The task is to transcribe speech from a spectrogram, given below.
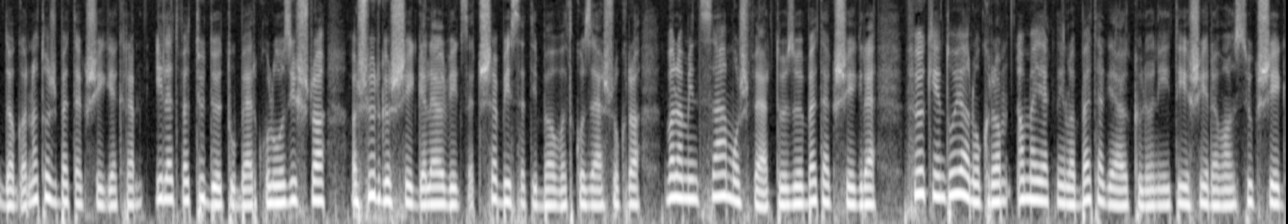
daganatos betegségekre, illetve tüdőtuberkulózisra, a sürgősséggel elvégzett sebészeti beavatkozásokra, valamint számos fertőző betegségre, főként olyanokra, amelyeknél a beteg elkülönítésére van szükség,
